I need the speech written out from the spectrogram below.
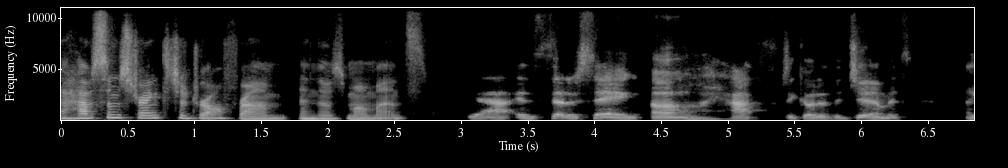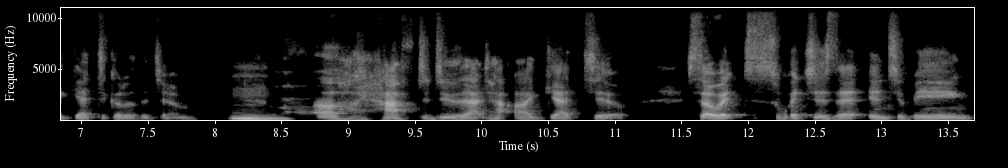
to have some strength to draw from in those moments. Yeah. Instead of saying, oh, I have to go to the gym, it's, I get to go to the gym. Mm. Oh, I have to do that. I get to. So it switches it into being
